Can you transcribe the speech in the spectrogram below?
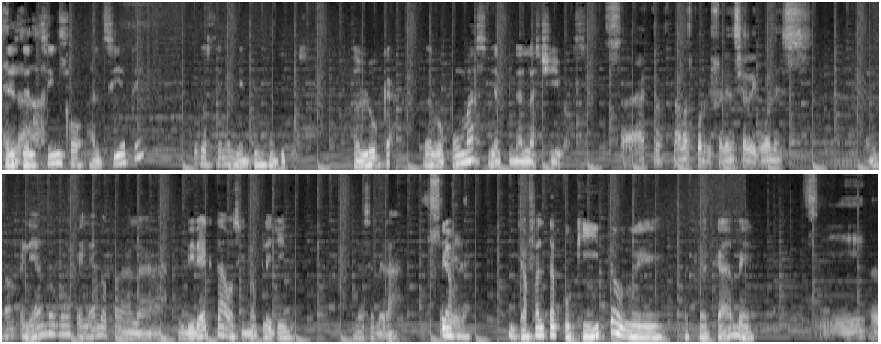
Desde el la- 5 al 7, todos tienen 21 puntitos. Toluca, luego Pumas y al final las Chivas. Exacto, nada más por diferencia de goles. Ahí van peleando, güey, peleando para la directa o si no, play-in. Ya se verá. Se Ya. verá. Ya falta poquito, güey, para que acabe. Sí, pero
